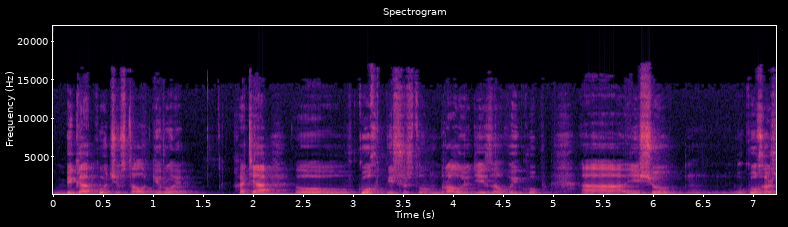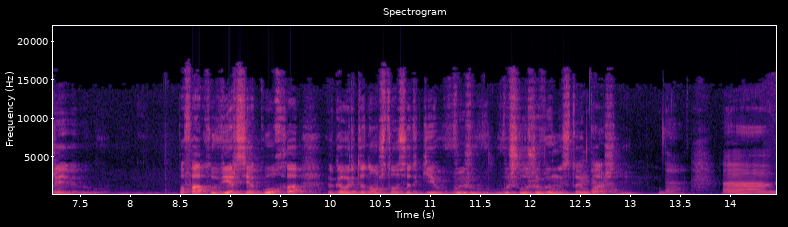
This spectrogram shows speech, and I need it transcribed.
Бега Кочев стал героем. Хотя о, Кох пишет, что он брал людей за выкуп. А, еще у Коха же по факту версия Коха говорит о том, что он все-таки вы, вышел живым из той да, башни. Да. А,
